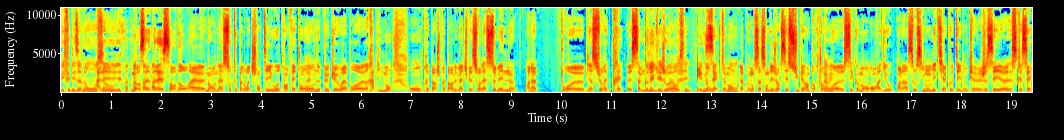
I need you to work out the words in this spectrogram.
il fait des annonces. Alors, et- non, c'est intéressant. Non, euh, non, on n'a surtout pas le droit de chanter ou autre. En fait, on Ouais. ne peut que voilà pour euh, rapidement. On prépare, je prépare le match bien sûr la semaine. Voilà. Pour euh, bien sûr être prêt euh, samedi. Connaître les joueurs aussi Exactement. Mmh. La prononciation des joueurs, c'est super important. Ah oui. Euh, c'est comme en, radio. Voilà, c'est aussi mon métier à côté, donc je sais ce que c'est.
